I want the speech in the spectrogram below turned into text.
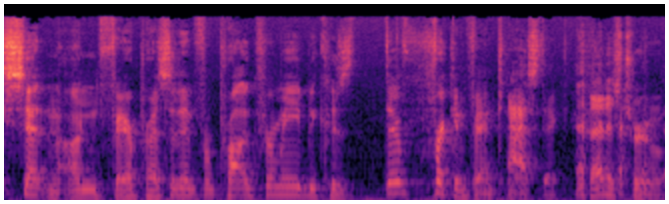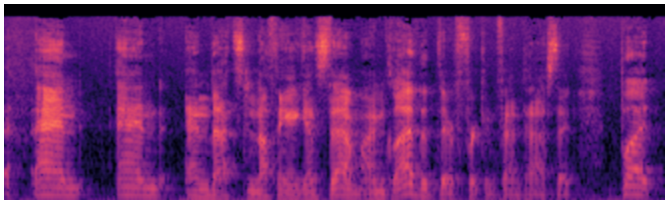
set an unfair precedent for prog for me because they're freaking fantastic That is true. and and and that's nothing against them. I'm glad that they're freaking fantastic. But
